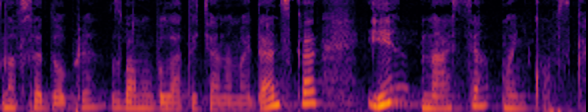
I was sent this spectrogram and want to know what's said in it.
На все добре. З вами була Тетяна Майданська і Настя Маньковська.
